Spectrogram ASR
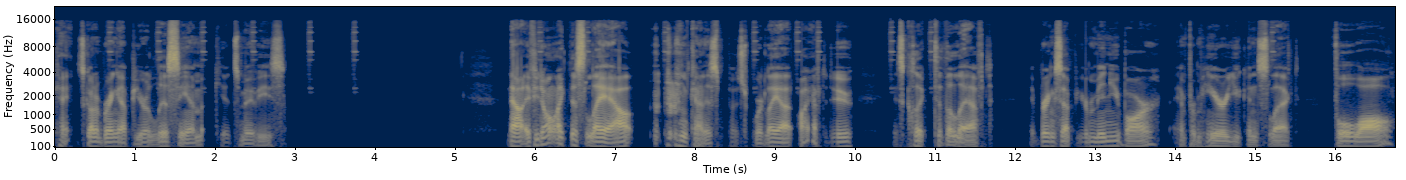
Okay, it's going to bring up your Elysium Kids movies. Now, if you don't like this layout, kind of this poster board layout, all you have to do is click to the left. It brings up your menu bar, and from here you can select full wall,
